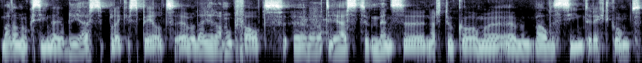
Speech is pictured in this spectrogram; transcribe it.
Maar dan ook zien dat je op de juiste plekken speelt, hè, waar dat je dan opvalt, eh, waar dat de juiste mensen naartoe komen, eh, een bepaalde scene terechtkomt.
